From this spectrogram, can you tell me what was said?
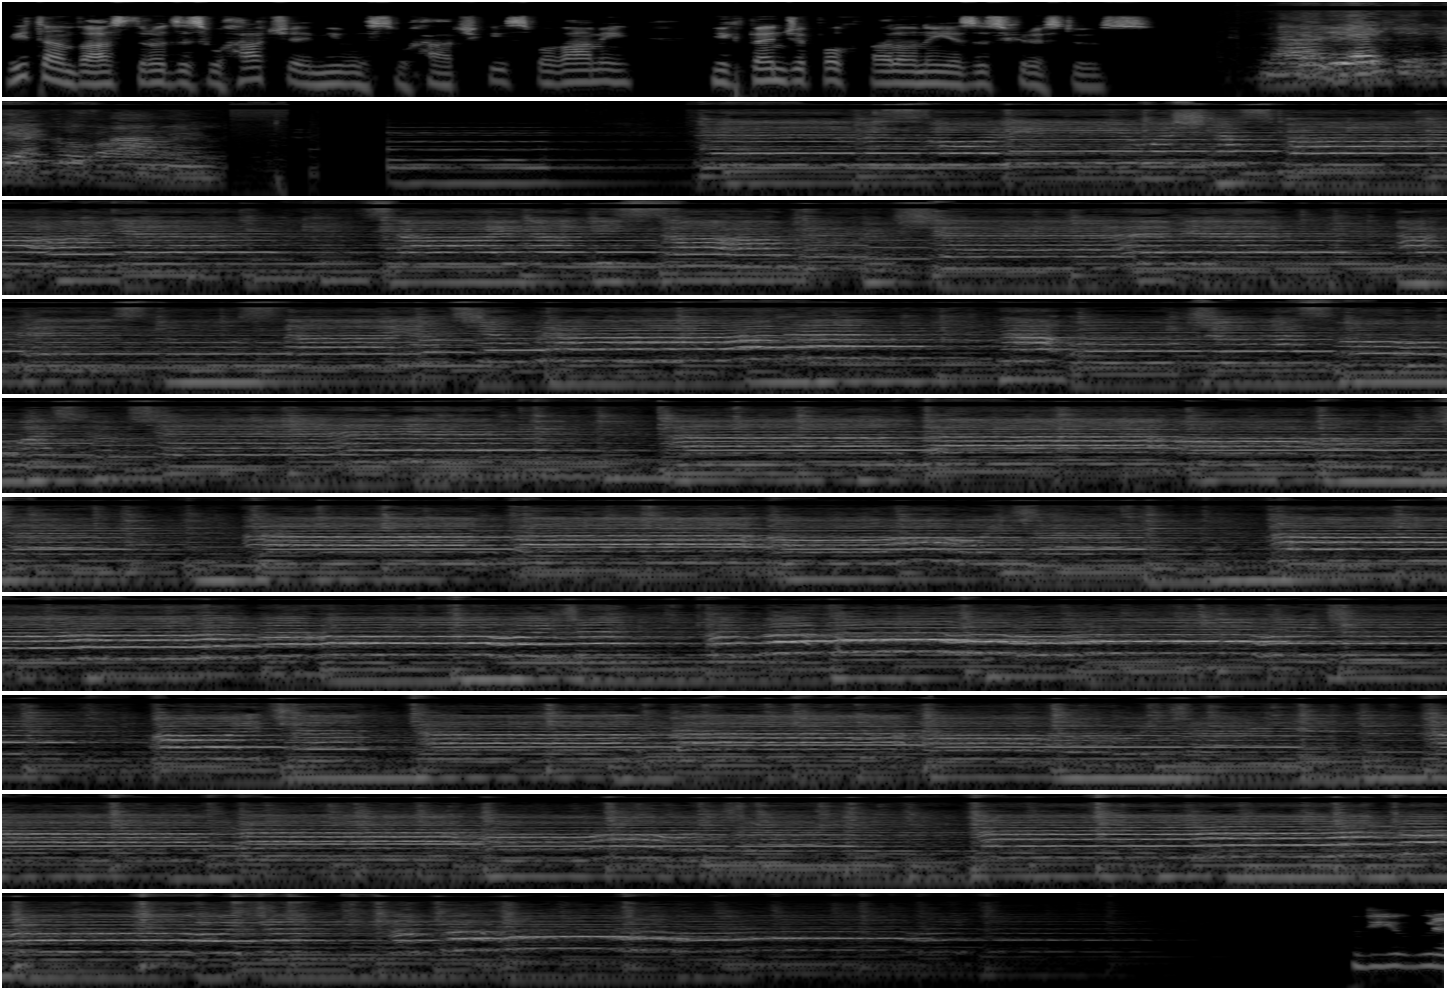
Witam Was, drodzy słuchacze miłe słuchaczki, słowami Niech będzie pochwalony Jezus Chrystus. Na wieki wieków. Amen.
